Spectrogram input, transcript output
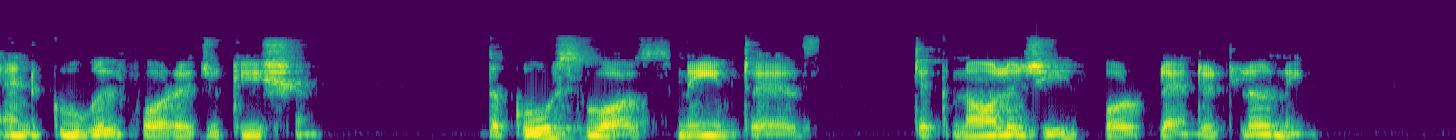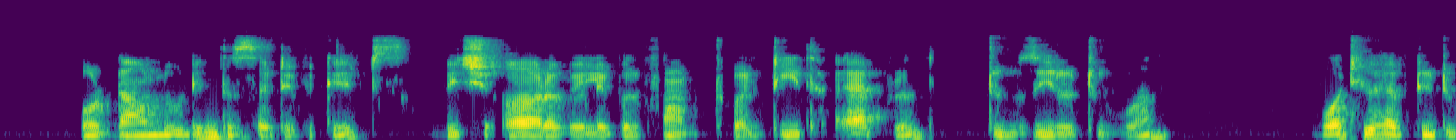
and Google for Education. The course was named as Technology for Blended Learning. For downloading the certificates which are available from 20th April 2021 what you have to do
